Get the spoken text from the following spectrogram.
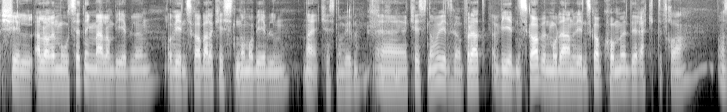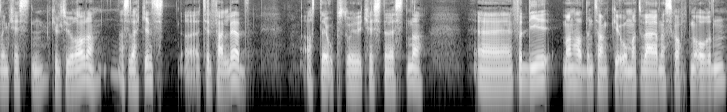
skill, eller en motsetning mellom Bibelen og vitenskap, eller kristendom og Bibelen. Nei, kristendom og Bibelen. Eh, kristendom og vitenskap. For at vitenskapen, moderne vitenskap kommer direkte fra altså en kristen kulturarv. da. Altså Det er ikke en eh, tilfeldighet at det oppsto i det kristne Vesten. da. Eh, fordi man hadde en tanke om at verden er skapt med orden.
